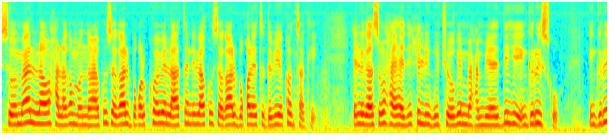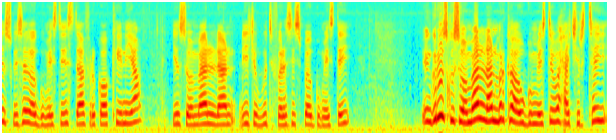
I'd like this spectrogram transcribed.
somalilan waxaa laga madnuucay kun sagaal boqol koob iyo labaatan ilaa kun boqol iyo toddobiyo kontonkii. Xilligaas waxay ahayd xilliguu joogay maxamiyadihii ingiriisku. Ingiriisku isagaa gumaystay east africa kenya iyo somalilan djibut faransiis baa gumaystay. Ingiriisku somalilan markaa uu gumaystay waxaa jirtay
